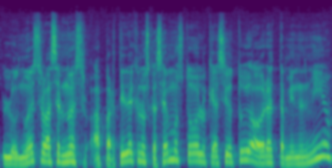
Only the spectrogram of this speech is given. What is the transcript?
lo nuestro va a ser nuestro. A partir de que nos casemos, todo lo que ha sido tuyo ahora también es mío.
